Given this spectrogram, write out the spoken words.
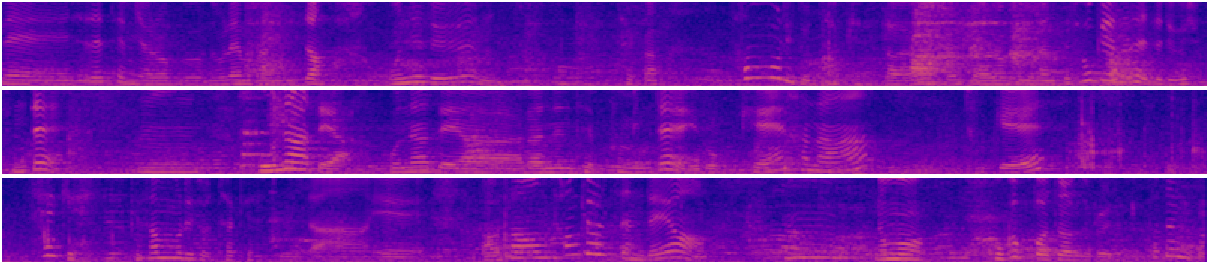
네, 시대템 여러분 오랜만이죠. 오늘은 어, 제가 선물이 도착했어요. 그래서 여러분들한테 소개를 해드리고 싶은데 음, 보나데아, 보나데아라는 제품인데 이렇게 하나, 두 개, 세 개 이렇게 선물이 도착했습니다. 예, 여성 청결제인데요. 음, 너무 고급 버전으로 이렇게 포장이 돼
